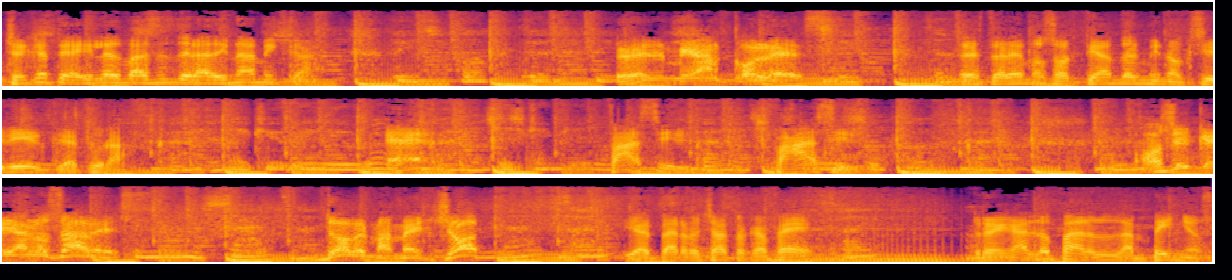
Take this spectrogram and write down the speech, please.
Chécate ahí las bases de la dinámica. El miércoles estaremos sorteando el minoxidil, criatura. ¿Eh? Fácil, fácil. Así que ya lo sabes. Doberman Men Shop y el perro Chato Café. Regalo para los lampiños.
